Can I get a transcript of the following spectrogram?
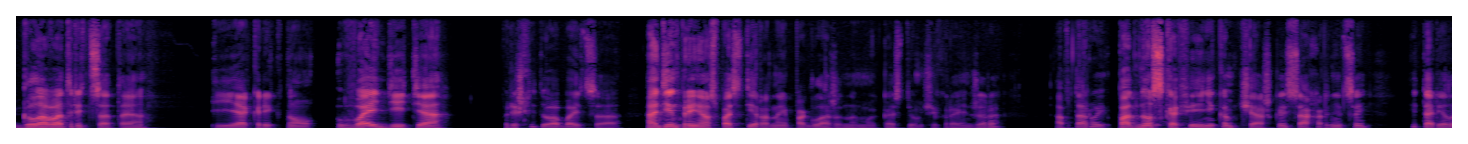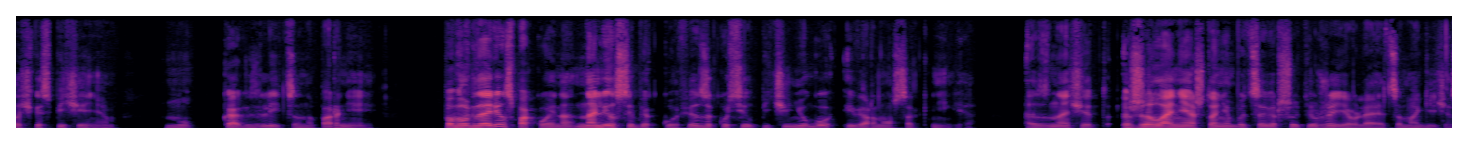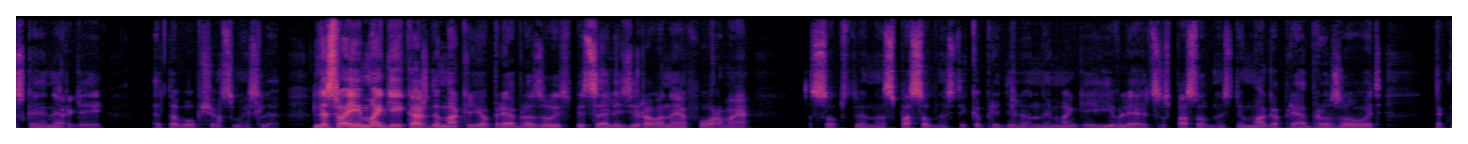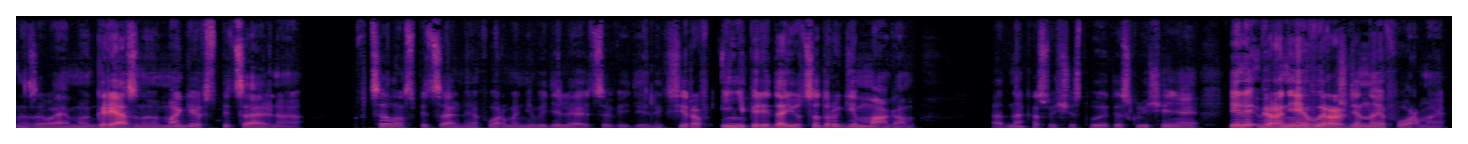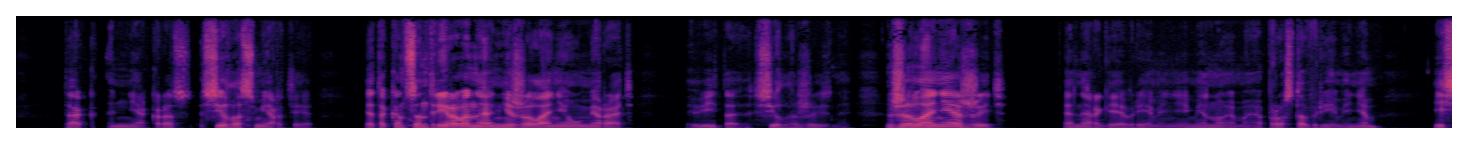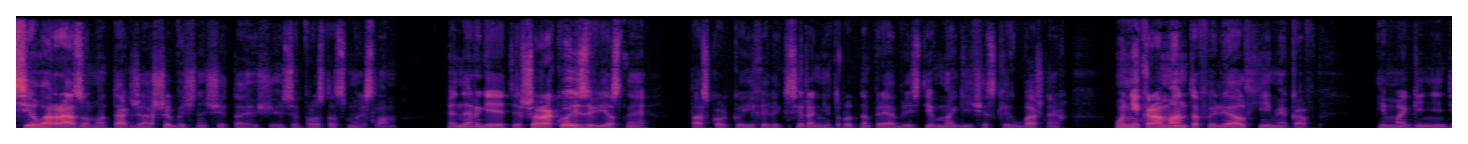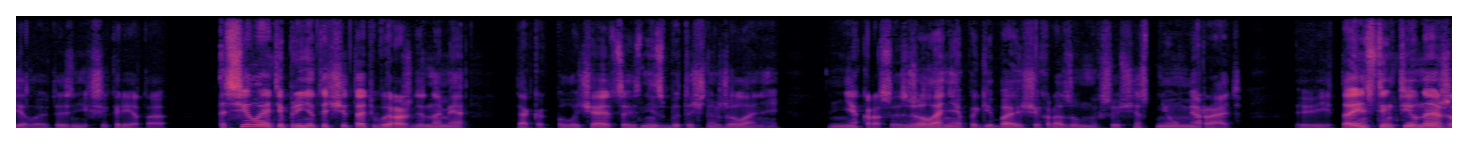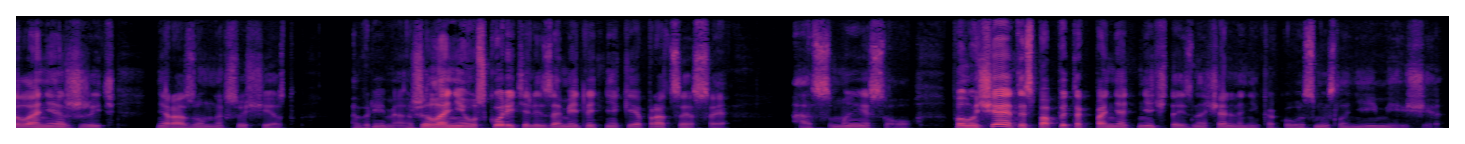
Глава 30. Я крикнул «Войдите!» Пришли два бойца. Один принес постиранный и поглаженный мой костюмчик рейнджера, а второй — поднос с кофейником, чашкой, сахарницей и тарелочкой с печеньем. Ну, как злиться на парней? Поблагодарил спокойно, налил себе кофе, закусил печенюгу и вернулся к книге. Значит, желание что-нибудь совершить уже является магической энергией — это, в общем смысле. Для своей магии каждый маг ее преобразует в специализированные формы. Собственно, способности к определенной магии являются способностью мага преобразовывать так называемую грязную магию в специальную. В целом специальные формы не выделяются в виде эликсиров и не передаются другим магам. Однако существуют исключения, или, вернее, вырожденные формы — так некрас сила смерти. Это концентрированное нежелание умирать. Вита — сила жизни. Желание жить. Энергия времени, именуемая просто временем, и сила разума, также ошибочно считающаяся просто смыслом. Энергии эти широко известны, поскольку их эликсира нетрудно приобрести в магических башнях, у некромантов или алхимиков, и маги не делают из них секрета. Силы эти принято считать вырожденными, так как получается из несбыточных желаний. Некрос из желания погибающих разумных существ не умирать. Вита — инстинктивное желание жить неразумных существ. Время — желание ускорить или замедлить некие процессы. А смысл получает из попыток понять нечто, изначально никакого смысла не имеющее.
